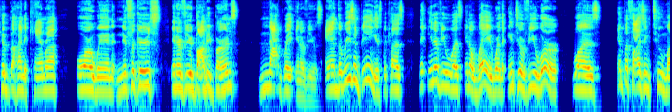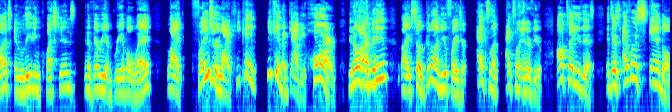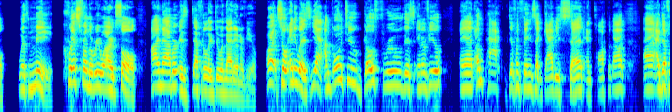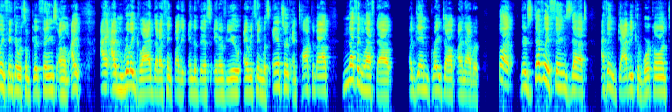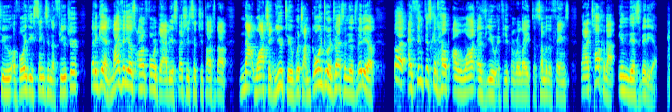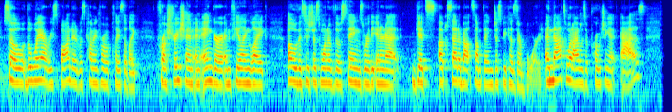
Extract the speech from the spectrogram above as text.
Kid Behind the Camera or when Nifigers interviewed Bobby Burns, not great interviews. And the reason being is because the interview was in a way where the interviewer was empathizing too much and leading questions in a very agreeable way. Like Fraser, like he came, he came at Gabbie hard. You know what I mean? Like, so good on you, Fraser. Excellent, excellent interview. I'll tell you this, if there's ever a scandal with me Chris from The Rewired Soul, iNabber is definitely doing that interview. All right, so anyways, yeah, I'm going to go through this interview and unpack different things that Gabbie said and talked about. Uh, I definitely think there were some good things. Um, I, I, I'm really glad that I think by the end of this interview, everything was answered and talked about, nothing left out. Again, great job, iNabber. But there's definitely things that I think Gabbie could work on to avoid these things in the future. But again, my videos aren't for Gabbie, especially since she talks about not watching YouTube, which I'm going to address in this video, but I think this can help a lot of you if you can relate to some of the things that I talk about in this video. So the way I responded was coming from a place of like frustration and anger and feeling like, oh, this is just one of those things where the internet gets upset about something just because they're bored. And that's what I was approaching it as.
